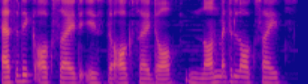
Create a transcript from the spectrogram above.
Acidic oxide is the oxide of non-metal oxides.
